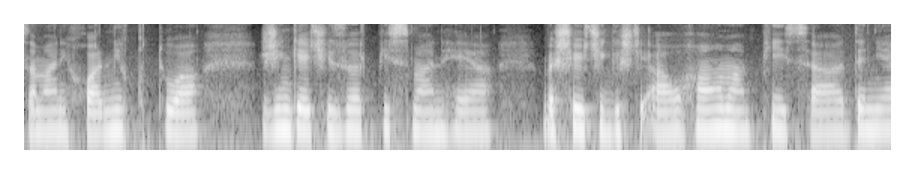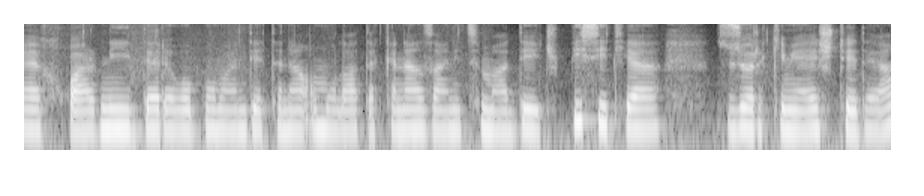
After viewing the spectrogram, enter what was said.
زەمانی خواردنی قوتووە، ژینگەیەکی زۆر پیسمان هەیە، بە شێوەیەکی گشتی ئاووهەوامان پیسە، دنیایەک خواردنی دەرەوە بۆمان دێتە ناو ئەم وڵاتە کە نازانی چ ماددەیەکی پیسی تیایە، چ جۆرە کیمیاییەکی تێدایە،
